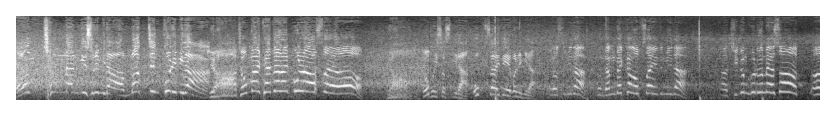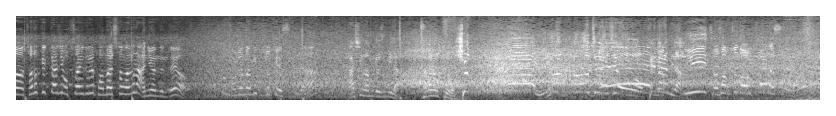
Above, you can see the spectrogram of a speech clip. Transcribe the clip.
엄청난 기술입니다. 멋진 골입니다. 야 정말 대단한 골 나왔어요. 야 보고 있었습니다. 옵사이드에 걸립니다. 그렇습니다. 뭐 명백한 옵사이드입니다. 아, 지금 흐름에서 어, 저렇게까지 옵사이드를 범할 상황은 아니었는데요. 좀 노련함이 부족했습니다. 다시 넘겨줍니다. 잡아놓고 슛! 아, 이건 넣어줘야죠. 대단합니다. 이저 선수 넣을 줄 알았어요.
